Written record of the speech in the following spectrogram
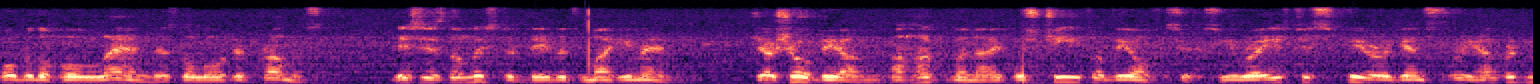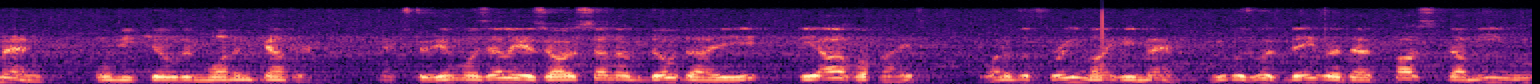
over the whole land, as the Lord had promised. This is the list of David's mighty men. Jashobeam, a Hakmonite, was chief of the officers. He raised his spear against three hundred men, whom he killed in one encounter. Next to him was Eleazar, son of Dodai, the Ahohite, one of the three mighty men. He was with David at Pasdamim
